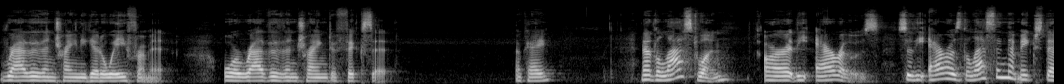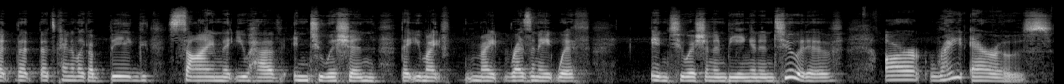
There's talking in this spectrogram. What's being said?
rather than trying to get away from it or rather than trying to fix it. Okay? Now the last one are the arrows. So the arrows, the last thing that makes that that that's kind of like a big sign that you have intuition that you might might resonate with intuition and being an intuitive are right arrows.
